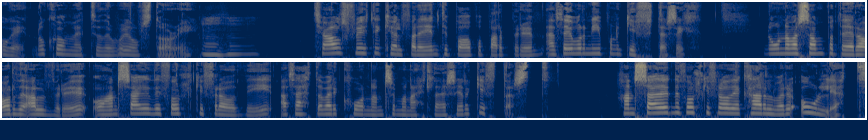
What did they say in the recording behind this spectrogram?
Ok, nú komum við to the real story. Mhm. Charles flutti í kjölfarið inn til Bob og Barburu en þau voru nýbúin að gifta sig. Núna var sambandið þeirra orðið alvöru og hann sagði fólki frá því að þetta væri konan sem hann ætlaði sér að giftast. Hann sagði einnig fólki frá því að Karl væri ólétt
